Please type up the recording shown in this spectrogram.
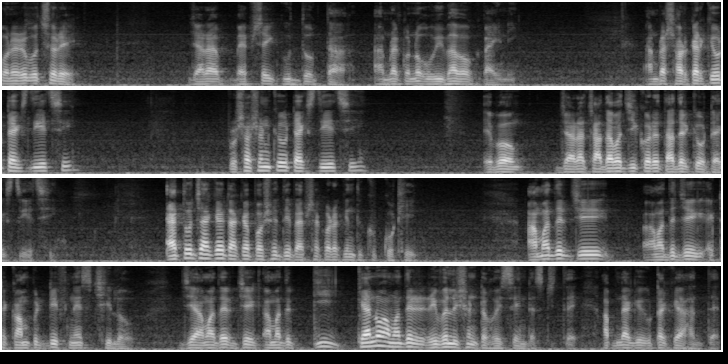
পনেরো বছরে যারা ব্যবসায়িক উদ্যোক্তা, আমরা কোনো অভিভাবক পাইনি। আমরা সরকারকেও ট্যাক্স দিয়েছি, প্রশাসনকেও ট্যাক্স দিয়েছি এবং যারা চাঁদাবাজি করে তাদেরকেও ট্যাক্স দিয়েছি। এত জায়গায় টাকা পয়সা দিয়ে ব্যবসা করা কিন্তু খুব কঠিন। আমাদের যে আমাদের যে একটা কম্পিটিটিভনেস ছিল যে আমাদের যে আমাদের কি কেন আমাদের রিভলিউশনটা হয়েছে ইন্ডাস্ট্রিতে আপনি আগে ওটাকে হাত দেন।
